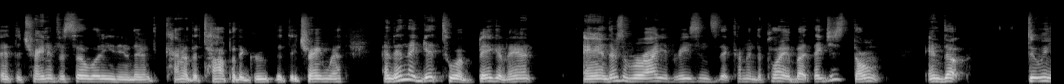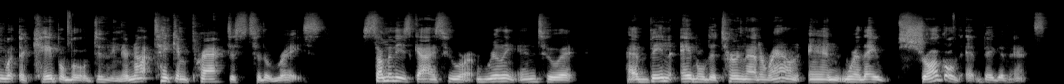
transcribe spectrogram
at the training facility. You know, they're kind of the top of the group that they train with. And then they get to a big event, and there's a variety of reasons that come into play, but they just don't end up doing what they're capable of doing. They're not taking practice to the race some of these guys who are really into it have been able to turn that around and where they struggled at big events.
